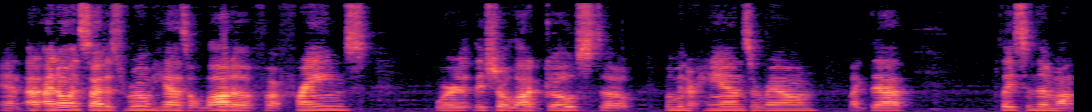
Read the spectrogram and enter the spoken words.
and I, I know inside his room he has a lot of uh, frames where they show a lot of ghosts uh, moving their hands around like that placing them on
